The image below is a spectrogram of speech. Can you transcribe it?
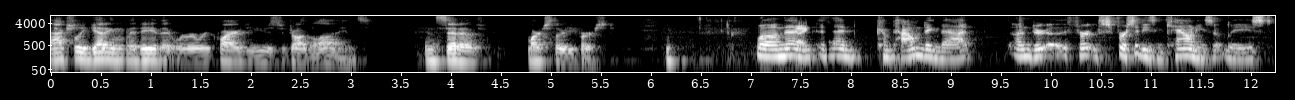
actually getting the data that we're required to use to draw the lines, instead of March 31st. Well, and then and then compounding that under for for cities and counties at least,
